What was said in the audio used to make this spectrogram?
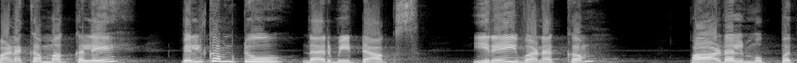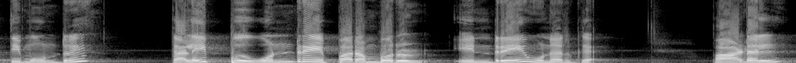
வணக்கம் மக்களே. வெல்கம் டு நர்மி டாக்ஸ் இறை வணக்கம். பாடல் முப்பத்தி மூன்று தலைப்பு ஒன்றே பரம்பொருள் என்றே உணர்க. பாடல்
